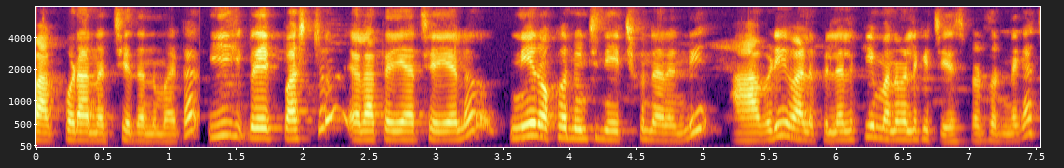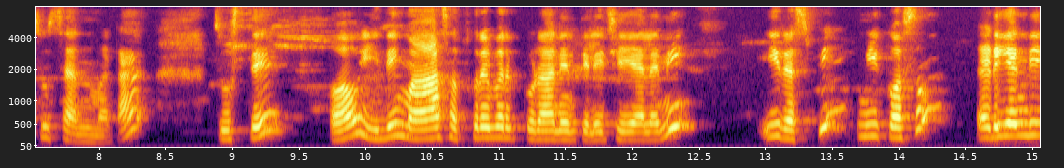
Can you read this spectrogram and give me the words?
బాగా కూడా నచ్చేదన్నమాట. ఈ బ్రేక్ఫాస్ట్ ఎలా తయారు చేయాలో నేను ఒకరి నుంచి నేర్చుకున్నానండి. ఆవిడ వాళ్ళ పిల్లలకి మనవలకి చేసి పెడుతుండగా చూశాను అనమాట చూస్తే ఓ ఇది మా సబ్స్క్రైబర్కి కూడా నేను తెలియచేయాలని ఈ రెసిపీ మీకోసం రెడీ అండి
